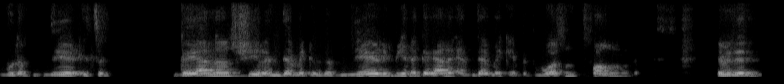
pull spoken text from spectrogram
would have near, it's a Guyana shield endemic. It would have nearly been a Guyana endemic if it wasn't found, if it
